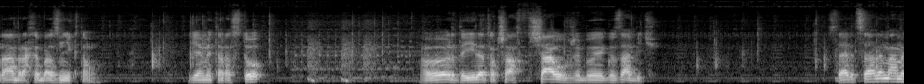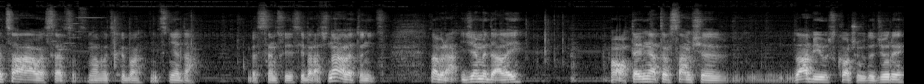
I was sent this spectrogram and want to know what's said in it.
Dobra, chyba zniknął. Idziemy teraz tu. Kurde, ile to trzeba strzałów, żeby go zabić. Serce, ale mamy całe serce, to nawet chyba nic nie da. Bez sensu jest je brać, no ale to nic. Dobra, idziemy dalej. O, Terminator sam się zabił, skoczył do dziury.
